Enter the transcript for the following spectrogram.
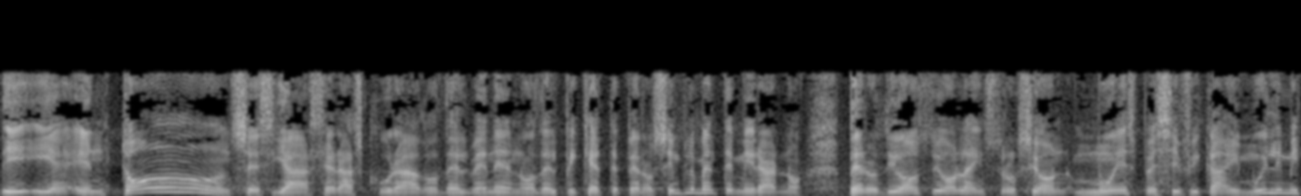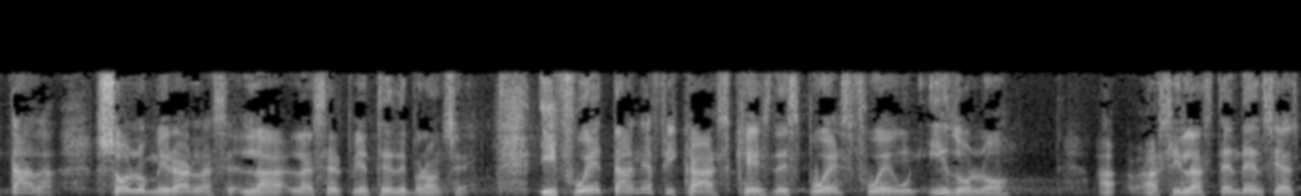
y, entonces ya serás curado del veneno, del piquete, pero simplemente mirar no. Pero Dios dio la instrucción muy específica y muy limitada, solo mirar la, la serpiente de bronce. Y fue tan eficaz que después fue un ídolo así las tendencias,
